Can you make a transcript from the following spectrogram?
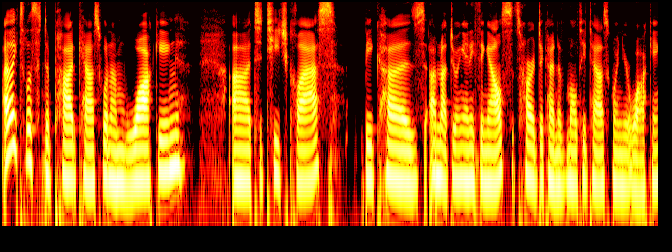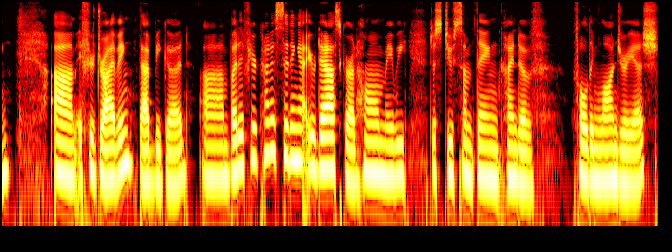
I like to listen to podcasts when I'm walking uh, to teach class because I'm not doing anything else. It's hard to kind of multitask when you're walking. Um, if you're driving, that'd be good. Um, but if you're kind of sitting at your desk or at home, maybe just do something kind of folding laundry ish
